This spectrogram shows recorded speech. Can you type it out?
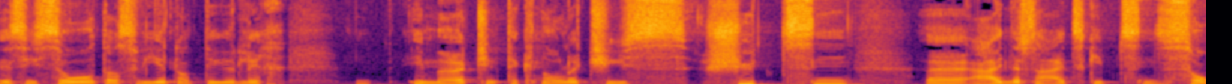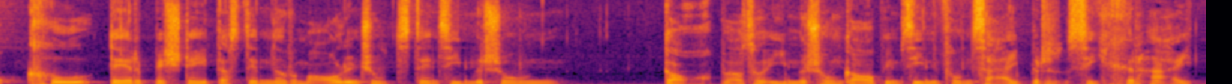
Es ist so, dass wir natürlich Emerging Technologies schützen. Äh, einerseits gibt es einen Sockel, der besteht aus dem normalen Schutz, den es immer schon gab, also immer schon gab im Sinne von Cybersicherheit,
